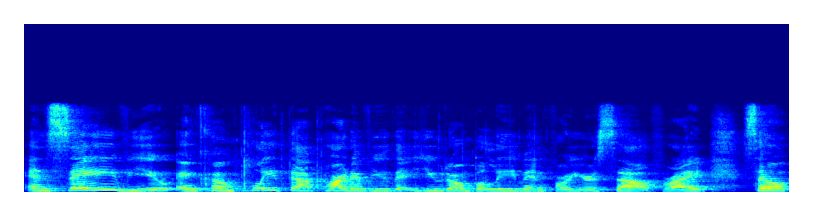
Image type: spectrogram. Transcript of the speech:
and save you and complete that part of you that you don't believe in for yourself, right? So,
